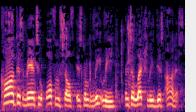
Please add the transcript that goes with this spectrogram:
caused this man to off himself is completely intellectually dishonest.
